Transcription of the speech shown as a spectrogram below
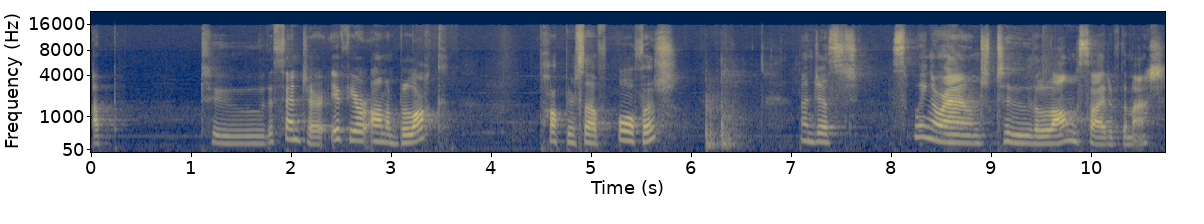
up to the center. If you're on a block, pop yourself off it and just swing around to the long side of the mat,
